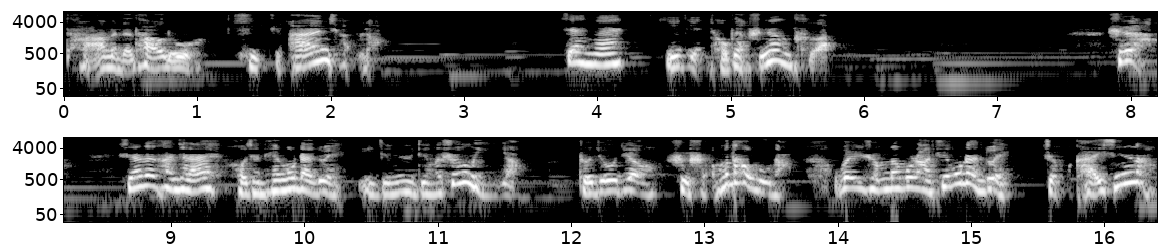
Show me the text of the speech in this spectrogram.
他们的套路已经安全了。剑南也点头表示认可。是啊，现在看起来好像天宫战队已经预定了胜利一样。这究竟是什么套路呢？为什么能够让天空战队这么开心呢？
